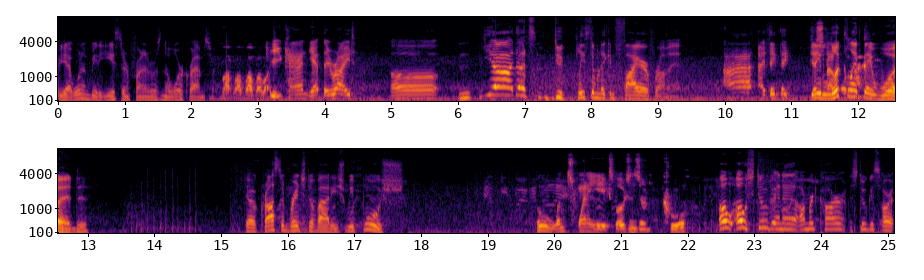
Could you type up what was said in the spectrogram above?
yeah, it wouldn't be the Eastern Front. There was no war crimes. Wah, wah, wah, wah, wah. You can. Yep, they right. Oh, n- yeah, that's dude. Please tell me they can fire from it. Uh, I think they. They look them. like they would. Yo, cross the bridge, Tovarish. We push. Ooh, 120 explosions are cool. Oh, oh, Stug and an armored car. Stug is, or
